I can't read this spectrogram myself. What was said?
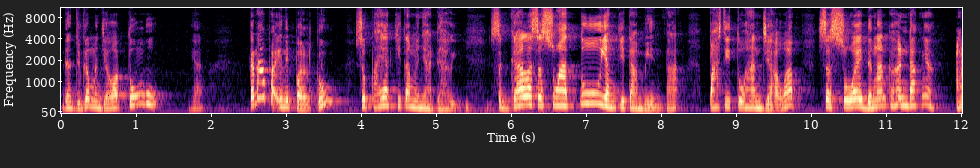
dan juga menjawab tunggu. Ya. Kenapa ini perlu? Supaya kita menyadari Segala sesuatu yang kita minta, pasti Tuhan jawab sesuai dengan kehendaknya.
